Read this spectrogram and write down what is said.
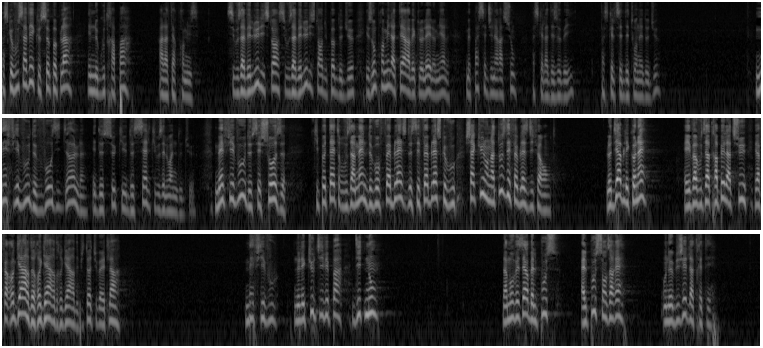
parce que vous savez que ce peuple-là, il ne goûtera pas à la terre promise. Si vous avez lu l'histoire, si vous avez lu l'histoire du peuple de Dieu, ils ont promis la terre avec le lait et le miel, mais pas cette génération parce qu'elle a désobéi, parce qu'elle s'est détournée de Dieu. Méfiez-vous de vos idoles et de, ceux de celles qui vous éloignent de Dieu. Méfiez-vous de ces choses qui peut-être vous amènent de vos faiblesses, de ces faiblesses que vous... Chacune, on a tous des faiblesses différentes. Le diable les connaît. Et il va vous attraper là-dessus. Il va faire regarde, regarde, regarde. Et puis toi, tu vas être là. Méfiez-vous. Ne les cultivez pas. Dites non. La mauvaise herbe, elle pousse. Elle pousse sans arrêt. On est obligé de la traiter.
